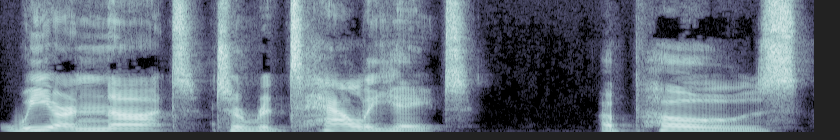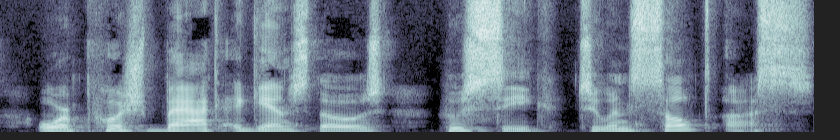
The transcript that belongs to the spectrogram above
We are not to retaliate, oppose, or push back against those who seek to insult us.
